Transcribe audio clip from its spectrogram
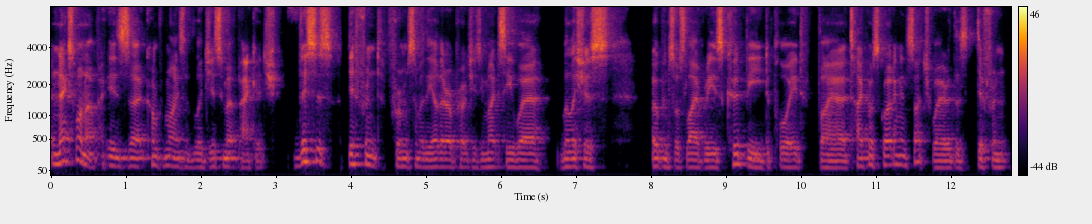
Next one up is uh, compromise of legitimate package. This is different from some of the other approaches you might see where malicious open source libraries could be deployed via typo squatting and such, where there's different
